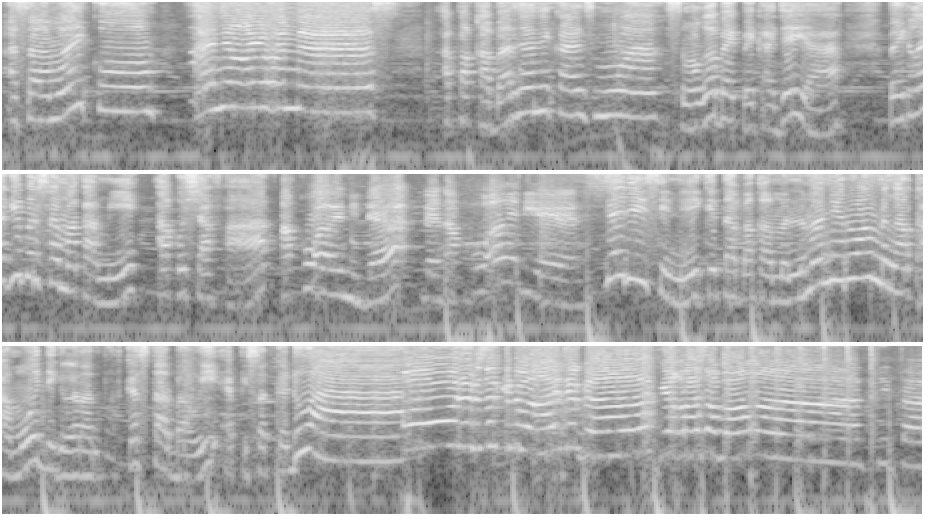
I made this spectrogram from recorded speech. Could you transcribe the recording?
Assalamualaikum Annyeonghaseyo Apa kabarnya nih kalian semua? Semoga baik-baik aja ya Baik lagi bersama kami, aku Syafaat Aku Alenida dan aku Aledies. Jadi di sini kita bakal menemani ruang dengar kamu di gelaran podcast Tarbawi episode kedua Oh, episode kedua aja guys. Gak kerasa banget kita.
